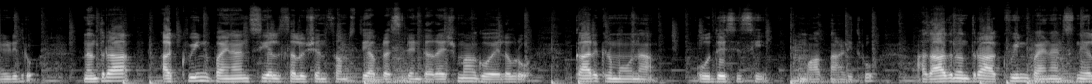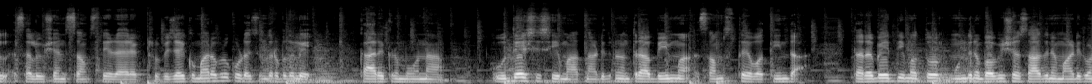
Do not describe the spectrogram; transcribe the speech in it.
ನೀಡಿದರು. ನಂತರ ಅಕ್ವೀನ್ ಫೈನಾನ್ಸಿಯಲ್ ಸೊಲ್ಯೂಷನ್ ಸಂಸ್ಥೆಯ ಪ್ರೆಸಿಡೆಂಟ್ ರೇಷ್ಮಾ ಗೋಯಲ್ ಅವರು ಕಾರ್ಯಕ್ರಮವನ್ನು ಉದ್ದೇಶಿಸಿ ಮಾತನಾಡಿದರು. ಅದಾದ ನಂತರ ಅಕ್ವೀನ್ ಫೈನಾನ್ಸಿಯಲ್ ಸೊಲ್ಯೂಷನ್ ಸಂಸ್ಥೆಯ ಡೈರೆಕ್ಟರ್ ವಿಜಯ್ ಕುಮಾರ್ ಅವರು ಕೂಡ ಸಂದರ್ಭದಲ್ಲಿ ಕಾರ್ಯಕ್ರಮವನ್ನು ಉದ್ದೇಶಿಸಿ ಮಾತನಾಡಿದರು. ನಂತರ ಭೀಮ ಸಂಸ್ಥೆ ವತಿಯಿಂದ ತರಬೇತಿ ಮತ್ತು ಮುಂದಿನ ಭವಿಷ್ಯ ಸಾಧನೆ ಮಾಡಿರುವ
